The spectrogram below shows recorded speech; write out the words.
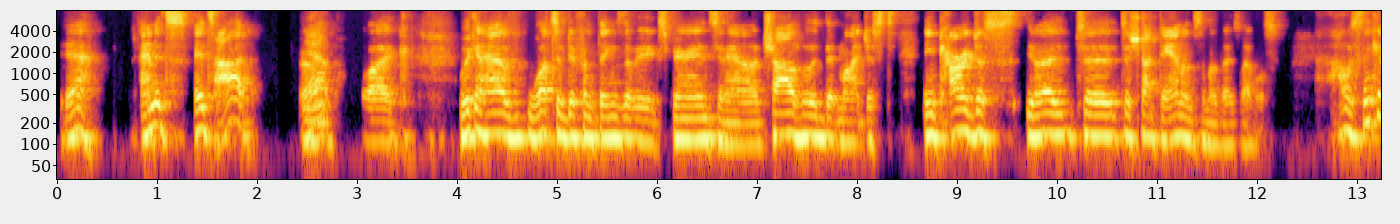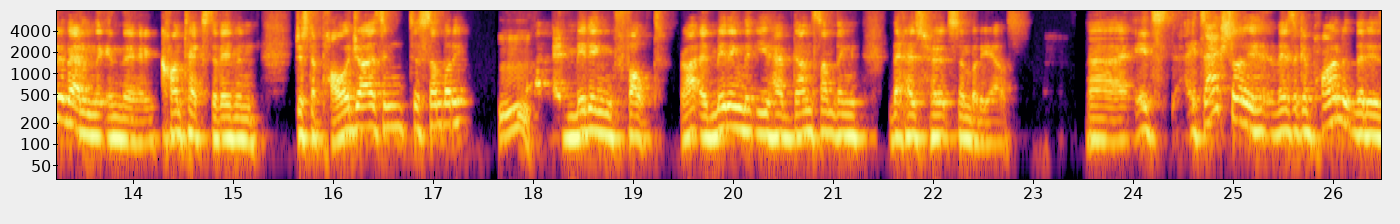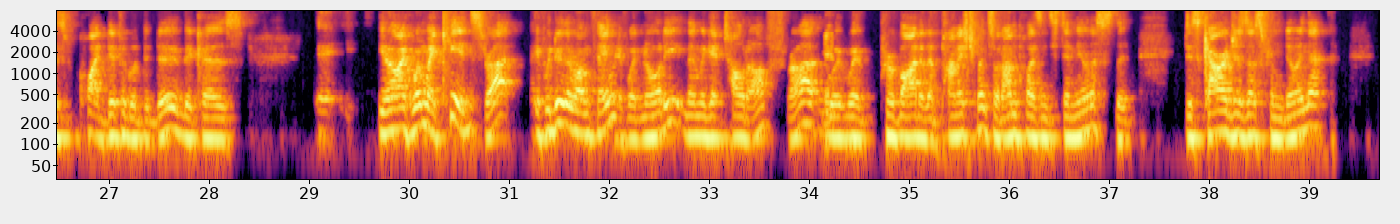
Yeah. And it's it's hard. Right? Yeah. Like we can have lots of different things that we experience in our childhood that might just encourage us, you know, to to shut down on some of those levels. I was thinking about in the in the context of even just apologizing to somebody, mm. admitting fault, right? Admitting that you have done something that has hurt somebody else. Uh, it's it's actually there's a component that is quite difficult to do because you know, like when we're kids, right? If we do the wrong thing, if we're naughty, then we get told off, right? We're, we're provided a punishment or an unpleasant stimulus that discourages us from doing that.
